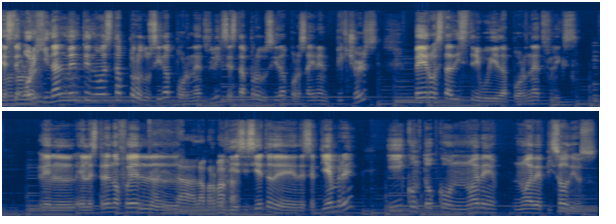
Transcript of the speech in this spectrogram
Este, no originalmente no está producida por Netflix, está producida por Siren Pictures, pero está distribuida por Netflix. El, el estreno fue el, Ahí la, la el marmaja. 17 de, de septiembre y contó con nueve, nueve episodios.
